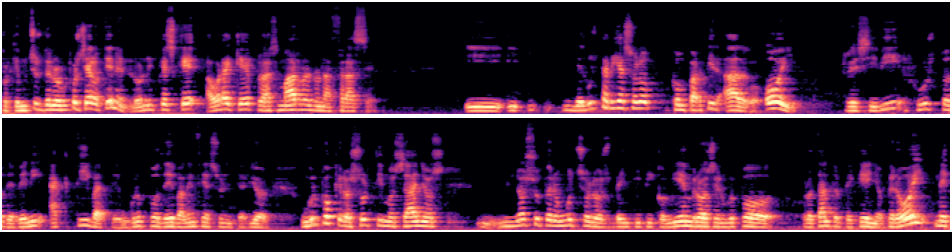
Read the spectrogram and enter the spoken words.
porque muchos de los grupos ya lo tienen, lo único es que ahora hay que plasmarlo en una frase. Y me gustaría solo compartir algo. Hoy recibí justo de Beni Actívate, un grupo de Valencia Sur Interior, un grupo que los últimos años no superó mucho los veintipico miembros, un grupo por lo tanto pequeño, pero hoy, me,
